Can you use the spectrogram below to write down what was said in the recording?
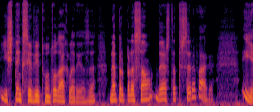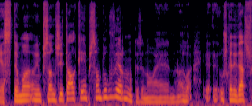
e isto tem que ser dito com toda a clareza, na preparação desta terceira vaga. E esse tem uma impressão digital que é a impressão do governo. Quer dizer, não é. Não, é, os candidatos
